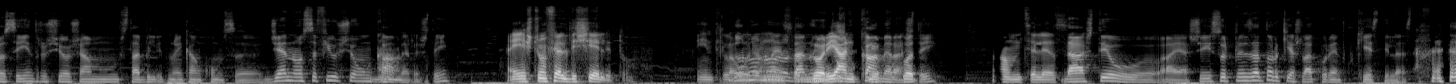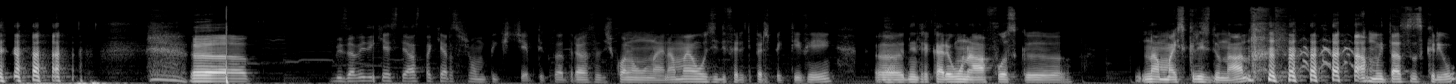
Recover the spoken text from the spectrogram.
o să intru și eu și am stabilit noi cam cum să... Gen, o să fiu și eu în Da. cameră, știi? Ești un fel de Shelly tu. Intri la nu, ore nu, nu, online nu, sau dar nu Dorian intru cu ce-a camera, făcut. știi? Am înțeles. Da, știu aia și e surprinzător că ești la curent cu chestiile astea. Uh, vis-a-vis de chestia asta chiar sunt așa un pic sceptic cu toată treaba asta de școala online. Am mai auzit diferite perspective, Da. uh, dintre care una a fost că n-am mai scris de un an, am uitat să scriu.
